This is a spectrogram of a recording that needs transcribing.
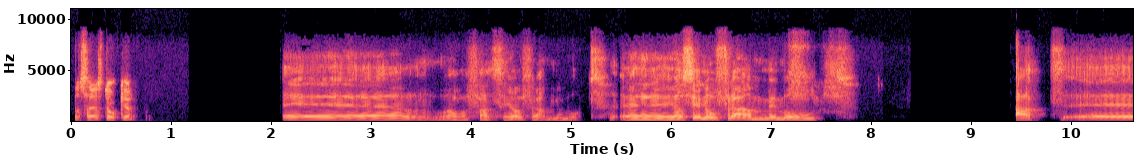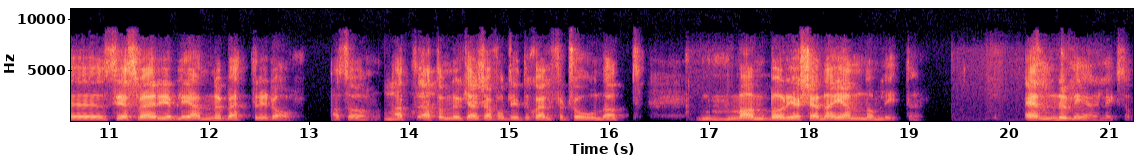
Vad säger Stocken? Eh, ja, vad fan ser jag fram emot? Eh, jag ser nog fram emot att eh, se Sverige bli ännu bättre idag. Alltså Mm. att, att de nu kanske har fått lite självförtroende. Att man börjar känna igen dem lite. Ännu mer liksom.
